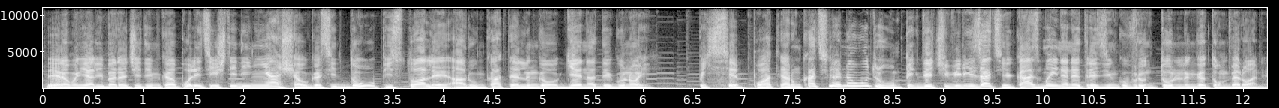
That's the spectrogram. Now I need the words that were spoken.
Din România Liberă citim că polițiștii din Iași au găsit două pistoale aruncate lângă o ghenă de gunoi. Păi se poate, aruncați-le înăuntru, un pic de civilizație, că azi mâine ne trezim cu vreun tun lângă tomberoane.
